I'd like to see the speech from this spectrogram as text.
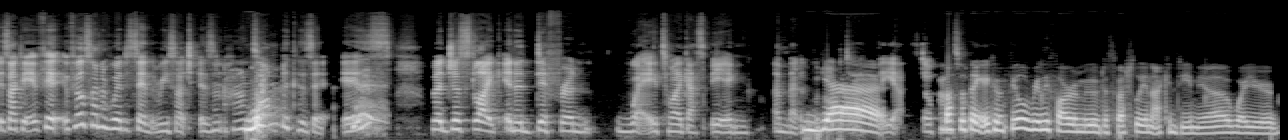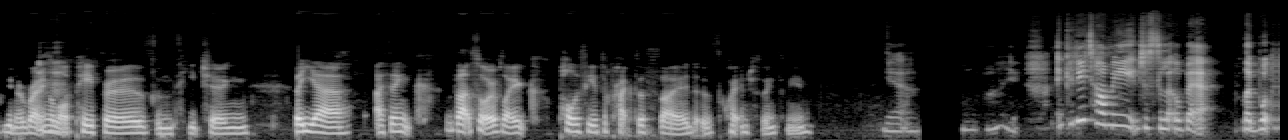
Exactly. It, it feels kind of weird to say that research isn't hands-on yeah. because it is but just like in a different way to i guess being a medical yeah. Yeah still that's the thing. It can feel really far removed especially in academia where you're you know writing mm-hmm. a lot of papers and teaching. But yeah i think that sort of like policy to practice side is quite interesting to me yeah Right. And could you tell me just a little bit like what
